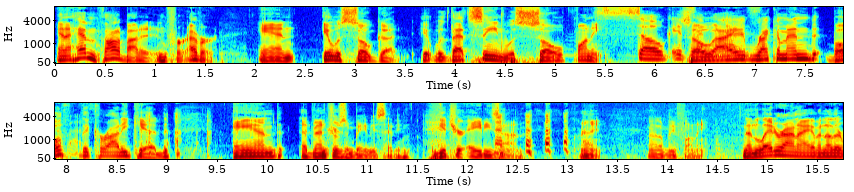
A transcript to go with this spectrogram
and I hadn't thought about it in forever, and it was so good. It was that scene was so funny. So it's So I, I mean, that is- recommend both The Karate Kid and Adventures in Babysitting. Get your 80s on. right. That'll be funny. Then later on, I have another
